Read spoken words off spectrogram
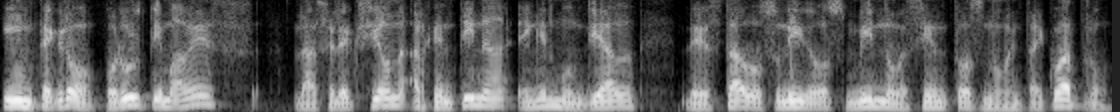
integró por última vez la selección argentina en el Mundial de Estados Unidos 1994,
